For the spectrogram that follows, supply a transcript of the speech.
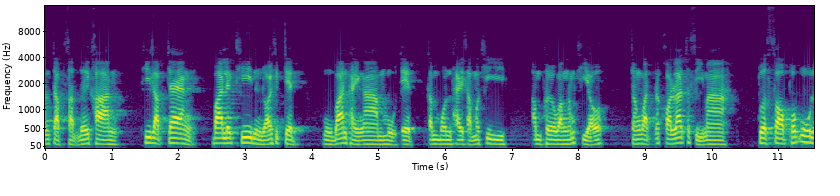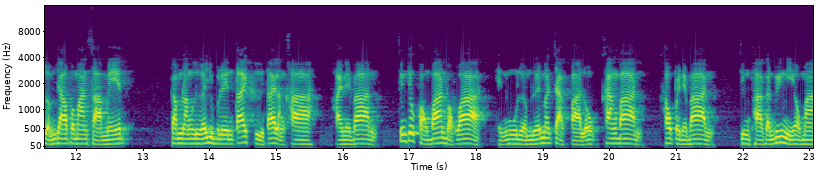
รณ์จับสัตว์เลื้อยคลาน ที่รับแจ้งบ้านเลขที่ 117 หมู่บ้านไผ่งาม หมู่ 7 ตำบลไทยสามัคคี อำเภอวังน้ำเขียว จังหวัดนครราชสีมา ตรวจสอบพบงูเหลือมยาวประมาณ 3 เมตรกำลังเลื้อยอยู่บริเวณใต้ขื่อใต้หลังคาภายในบ้าน ซึ่งเจ้าของบ้านบอกว่า เห็นงูเหลือมเลื้อยมาจากป่ารกข้างบ้าน เข้าไปในบ้าน จึงพากันวิ่งหนีออกมา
